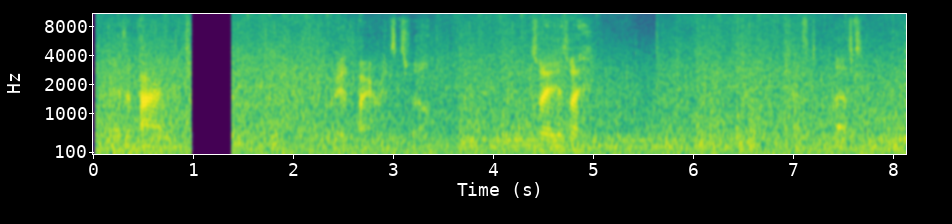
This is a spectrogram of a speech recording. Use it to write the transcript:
There's a pyramid. Where's the pyramids as well? Left, left.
